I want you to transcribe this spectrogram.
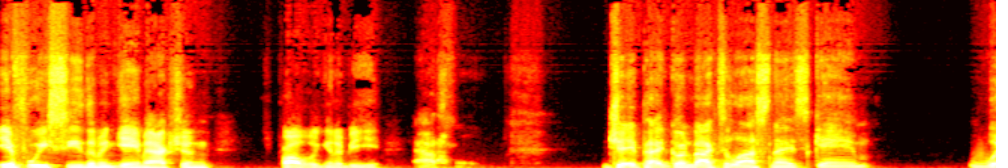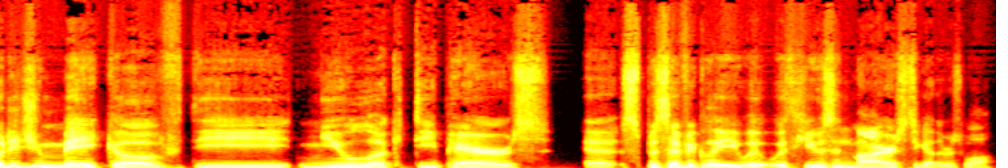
if we see them in game action, it's probably going to be at home. JPAT, going back to last night's game, what did you make of the new look D pairs, uh, specifically with, with Hughes and Myers together as well?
